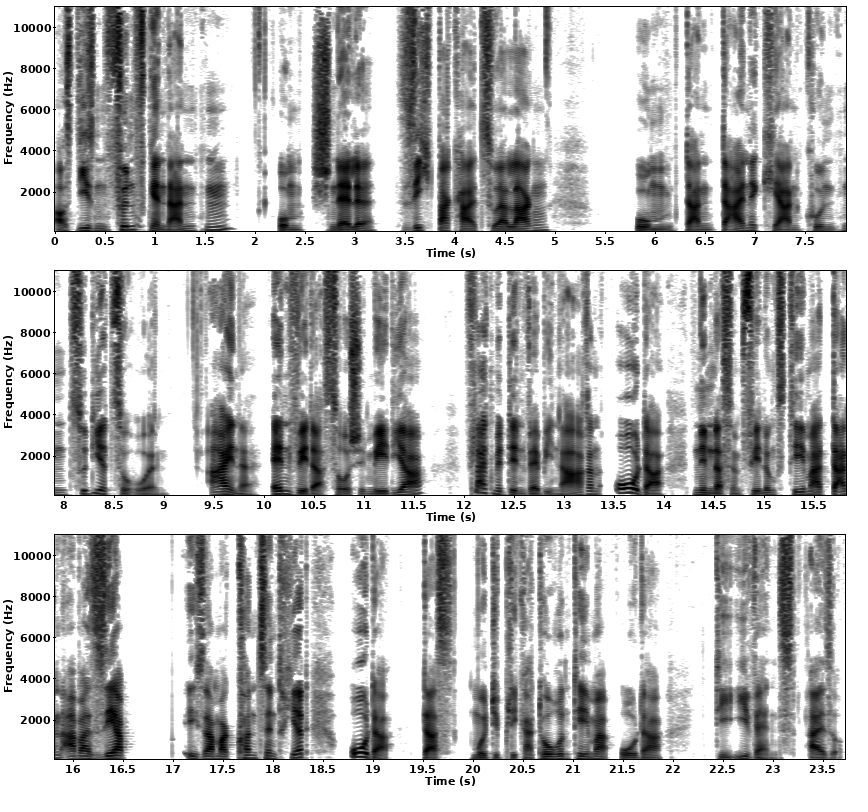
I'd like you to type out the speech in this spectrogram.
aus diesen fünf genannten, um schnelle Sichtbarkeit zu erlangen, um dann deine Kernkunden zu dir zu holen. Eine, entweder Social Media, vielleicht mit den Webinaren oder nimm das Empfehlungsthema, dann aber sehr, ich sag mal, konzentriert oder das Multiplikatorenthema oder die Events. Also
